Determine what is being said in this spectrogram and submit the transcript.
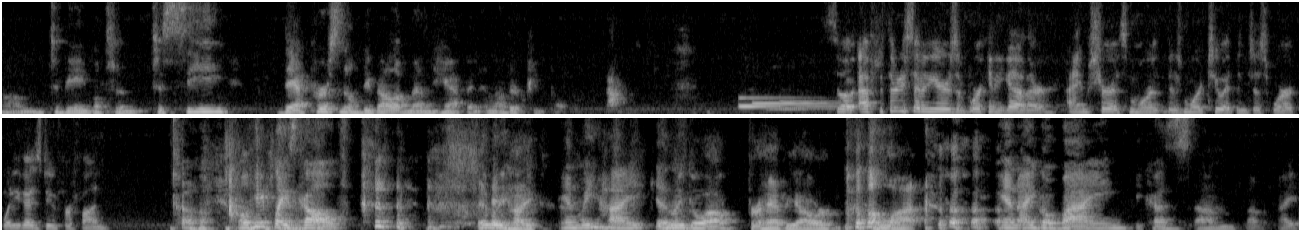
um, to be able to, to see that personal development happen in other people. So after 37 years of working together, I am sure it's more. There's more to it than just work. What do you guys do for fun? well, he plays golf And we hike, and we hike and we go out for a happy hour a lot. and I go buying because um, I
